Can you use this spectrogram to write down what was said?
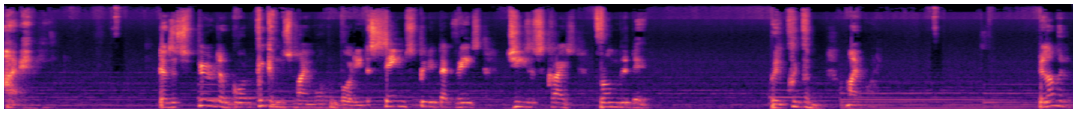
I am healed. That the Spirit of God quickens my mortal body, the same Spirit that raised Jesus Christ from the dead will quicken my body. Beloved,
